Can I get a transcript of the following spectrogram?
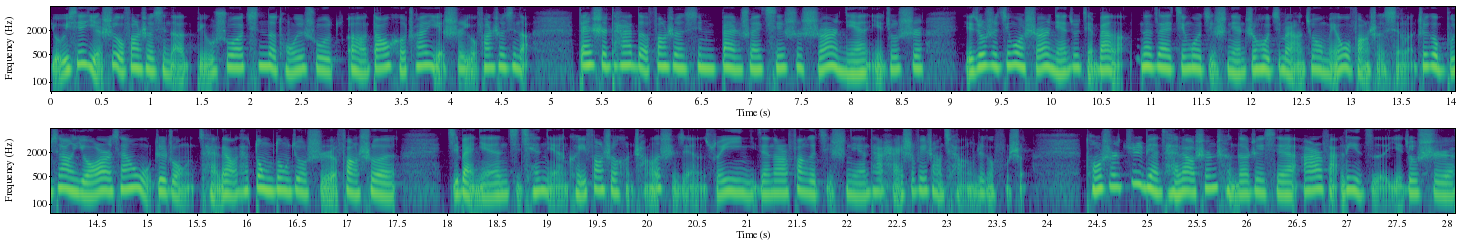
有一些也是有放射性的，比如说氢的同位素呃氘和氚也是有放射性的，但是它的放射性半衰期是十二年，也就是也就是经过十二年就减半了。那在经过几十年之后，基本上就没有放射性了。这个不像铀二三五这种材料，它动不动就是放射。几百年、几千年可以放射很长的时间，所以你在那儿放个几十年，它还是非常强这个辐射。同时，聚变材料生成的这些阿尔法粒子，也就是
